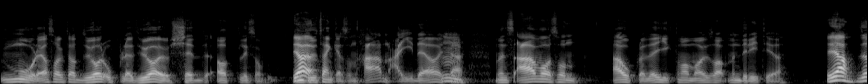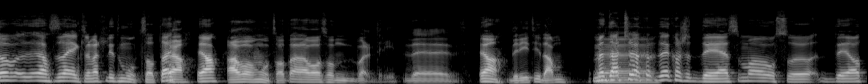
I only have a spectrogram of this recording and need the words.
mor di har sagt at du har opplevd Hun har jo sett at liksom Ja, ja. Du tenker sånn Hæ, nei, det har ikke jeg. Mens jeg var sånn Jeg opplevde det, gikk til mamma og hun sa men drit i det. Ja, du har, altså, det har egentlig vært litt motsatt der. Ja. Jeg var motsatt. Jeg var sånn Bare drit det. ja. Drit i dem. Men der tror jeg Eh, det er kanskje det som er også det at,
